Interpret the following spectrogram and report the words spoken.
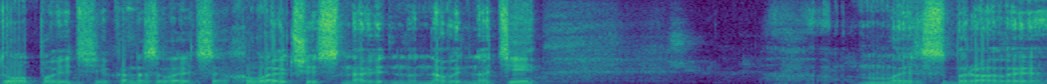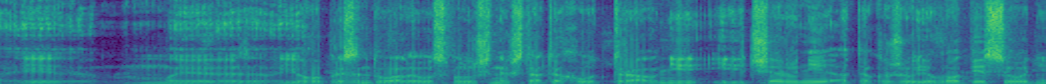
доповідь, яка називається Ховаючись на, відно- на видноті. Ми збирали і ми е, його презентували у Сполучених Штатах у травні і червні, а також у Європі. Сьогодні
